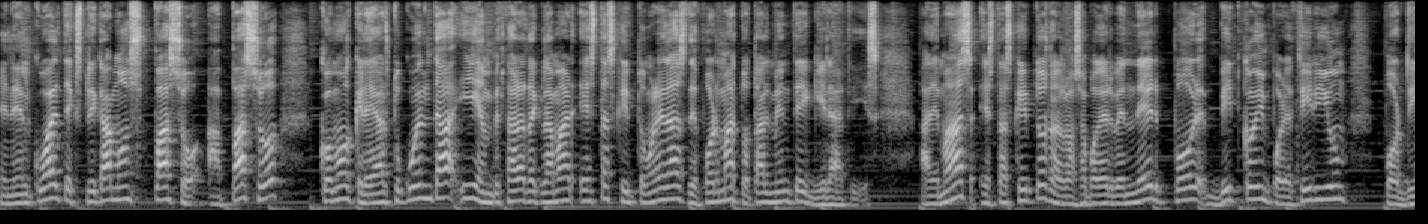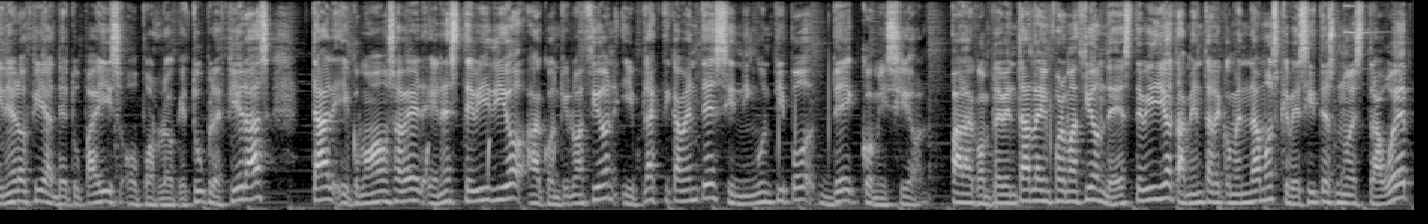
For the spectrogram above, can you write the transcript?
en el cual te explicamos paso a paso cómo crear tu cuenta y empezar a reclamar estas criptomonedas de forma totalmente gratis. Además, estas criptos las vas a poder vender por Bitcoin, por Ethereum, por dinero fiat de tu país o por lo que tú prefieras, tal y como vamos a ver en este vídeo a continuación y prácticamente sin ningún tipo de comisión. Para complementar la información de este vídeo también te recomendamos que visites nuestra web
